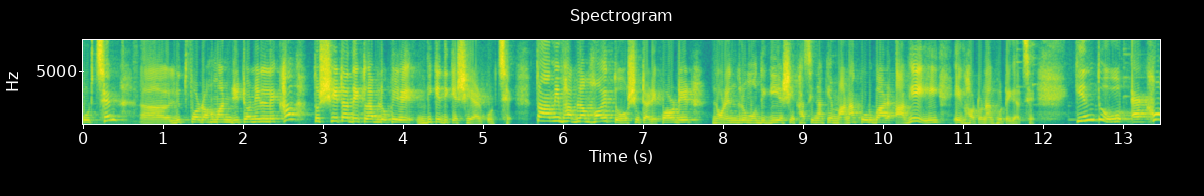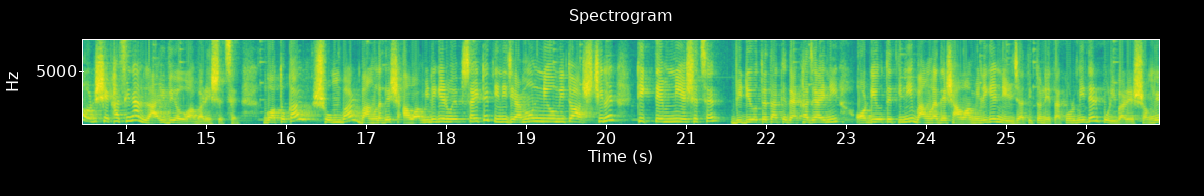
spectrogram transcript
পড়ছেন লুৎফর রহমান রিটনের লেখা। তো সেটা দেখলাম লোকে দিকে দিকে শেয়ার করছে। তো আমি ভাবলাম হয়তো সেটা রেকর্ডের নরেন্দ্র মোদী গিয়ে শেখ হাসিনাকে মানা করবার আগেই এ ঘটনা ঘটে গেছে। কিন্তু এখন শেখ হাসিনা লাইভেও আবার এসেছেন। গতকাল সোমবার বাংলাদেশ আওয়ামী লীগের ওয়েবসাইটে তিনি যেমন নিয়মিত আসছিলেন, ঠিক তেমনি এসেছেন। ভিডিওতে তাকে দেখা যায়নি, অডিওতে তিনি বাংলাদেশ আওয়ামী লীগের নির্যাতিত নেতাকর্মীদের পরিবারের সঙ্গে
